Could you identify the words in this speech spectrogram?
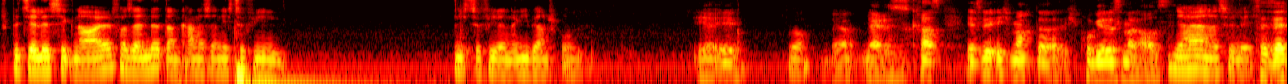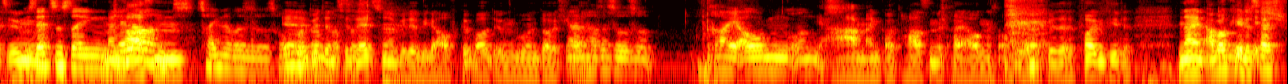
spezielles Signal versendet, dann kann es ja nicht so viel nicht so viel Energie beanspruchen. Ja, eh. Ja, Ja, ja das ist krass. Jetzt will ich mach da, ich probiere das mal aus. ja, ja natürlich. Zersetzt Wir irgendwas. setzen uns da in den Keller Hasen- und zeigen da was das rum. Ja, der wird dann zersetzt und dann wieder wieder aufgebaut irgendwo in Ja, Deutschland. dann hat er so, so drei Augen und. Ja, mein Gott, Hasen mit drei Augen ist auch wieder bitte Folgentitel. Nein, aber okay, das heißt.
